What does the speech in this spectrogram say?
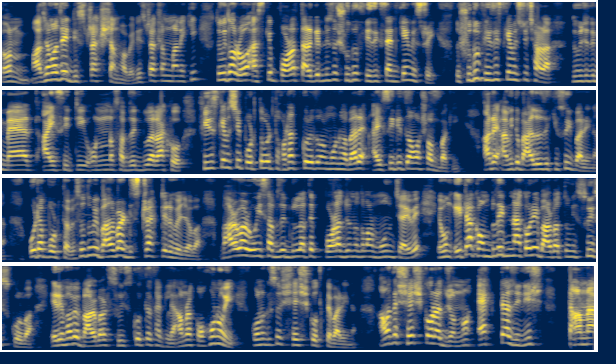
তখন মাঝে মাঝে ডিস্ট্রাকশন হবে। ডিস্ট্রাকশন মানে কি? তুমি ধরো আজকে পড়ার টার্গেট নিচ্ছ শুধু ফিজিক্স অ্যান্ড কেমিস্ট্রি তো শুধু ফিজিক্স কেমিস্ট্রি ছাড়া তুমি যদি ম্যাথ আইসিটি অন্যান্য সাবজেক্টগুলো রাখো ফিজিক্স কেমিস্ট্রি পড়তে পড়তে হঠাৎ করে তোমার মনে হবে, আরে আইসিটি তো আমার সব বাকি। আরে, আমি তো বায়োলজি কিছুই পারি না। ওটা পড়তে হবে। সো তুমি বারবার ডিস্ট্রাক্টেড হয়ে যাবা। বারবার ওই সাবজেক্টগুলোতে পড়ার জন্য তোমার মন চাইবে এবং এটা কমপ্লিট না করে বারবার তুমি সুইচ করবা। এরভাবে বারবার সুইচ করতে থাকলে আমরা কখনোই কোনো কিছু শেষ করতে পারি না। আমাদের শেষ করার জন্য একটা জিনিস টানা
